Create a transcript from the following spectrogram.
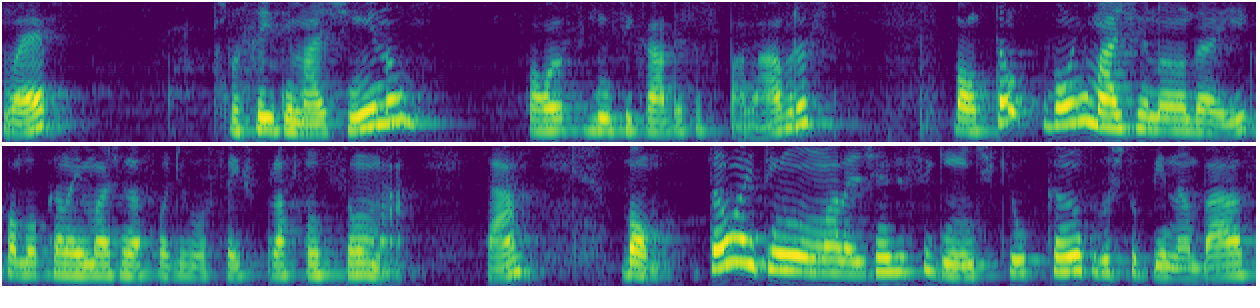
Não é? Vocês imaginam qual é o significado dessas palavras? Bom, então vão imaginando aí, colocando a imaginação de vocês para funcionar, tá? Bom, então aí tem uma legenda seguinte, que o canto dos tupinambás,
